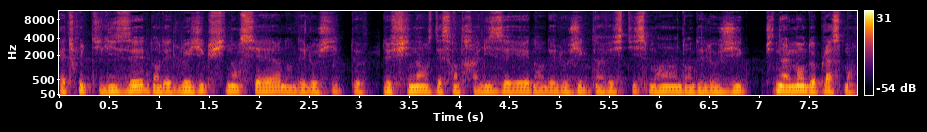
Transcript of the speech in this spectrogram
être utilisées dans des logiques financières, dans des logiques de, de finances décentralisées, dans des logiques d'investissement, dans des logiques finalement de placement.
